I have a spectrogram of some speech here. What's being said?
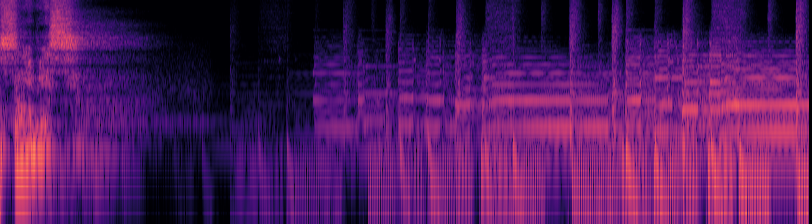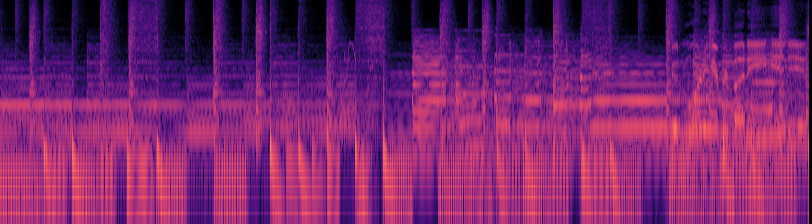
Osiris. Good morning, everybody. It is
